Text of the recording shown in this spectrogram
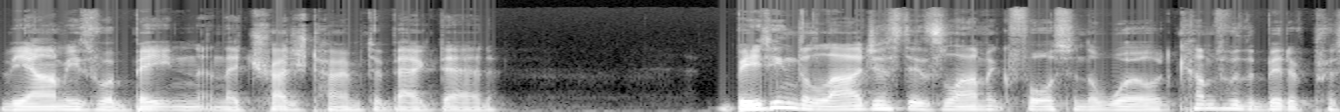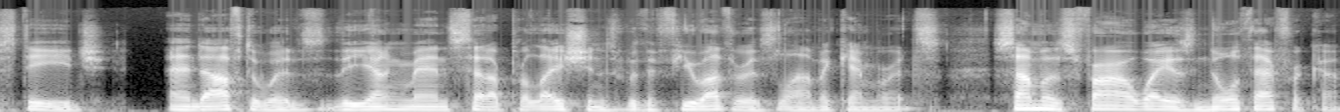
The armies were beaten and they trudged home to Baghdad. Beating the largest Islamic force in the world comes with a bit of prestige, and afterwards the young man set up relations with a few other Islamic emirates, some as far away as North Africa.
